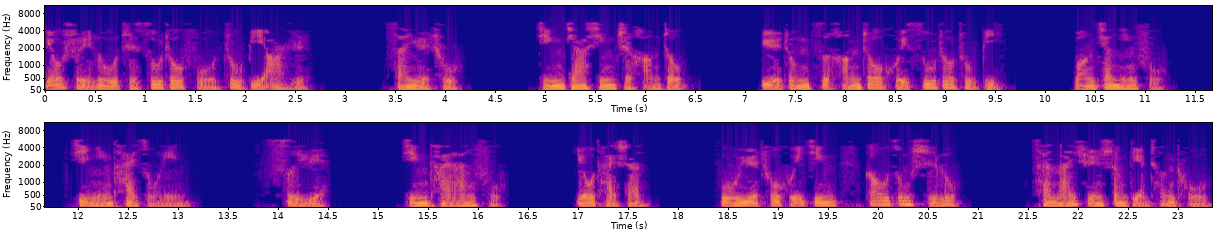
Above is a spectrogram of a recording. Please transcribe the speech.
由水路至苏州府驻跸二日。三月初。经嘉兴至杭州，月中自杭州回苏州驻跸，往江宁府，祭明太祖陵。四月，经泰安府，游泰山。五月初回京，高宗实录，参南巡盛典成图。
